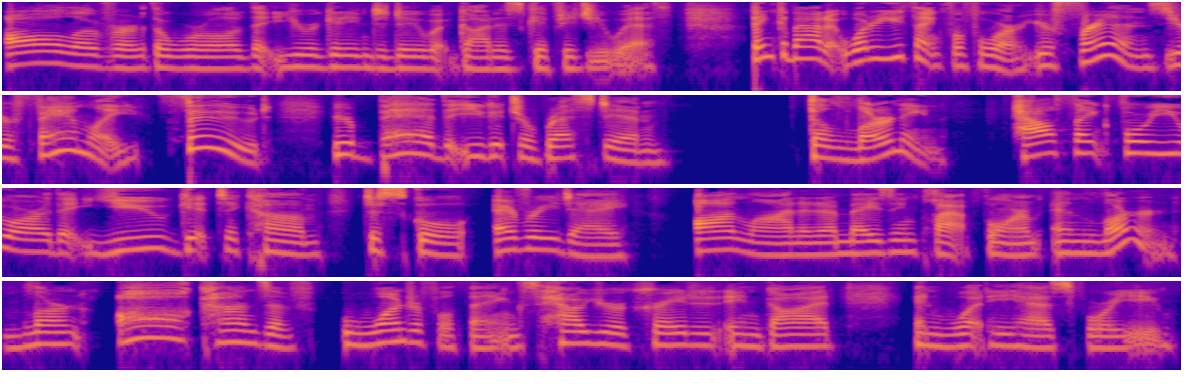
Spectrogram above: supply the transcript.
all over the world that you are getting to do what God has gifted you with. Think about it. What are you thankful for? Your friends, your family, food, your bed that you get to rest in, the learning how thankful you are that you get to come to school every day online, an amazing platform and learn, learn all kinds of wonderful things, how you're created in God and what he has for you.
